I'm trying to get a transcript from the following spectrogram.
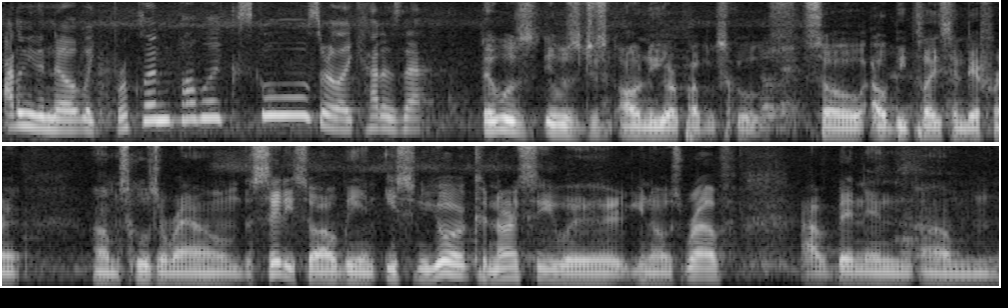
I don't even know, like Brooklyn public schools, or like how does that? It was it was just all New York public schools. Okay. So I would be placed in different um, schools around the city. So I would be in East New York, Canarsie, where you know it's rough. I've been in um,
